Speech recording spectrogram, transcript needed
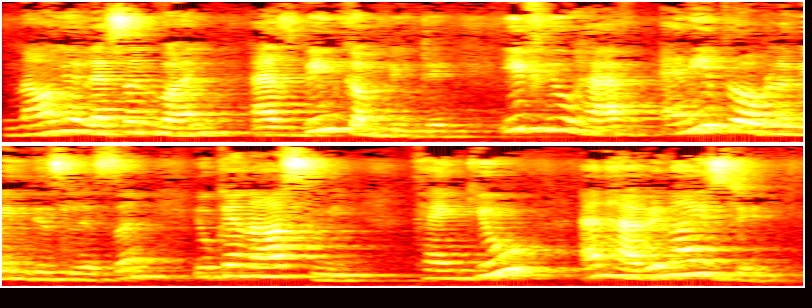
Now your lesson 1 has been completed. If you have any problem in this lesson, you can ask me. Thank you and have a nice day.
